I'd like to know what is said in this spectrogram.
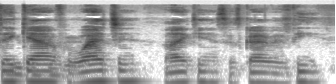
thank y'all for watching, liking, subscribing. Peace.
